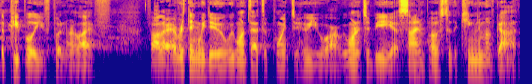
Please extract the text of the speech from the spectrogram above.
the people you've put in our life. Father, everything we do, we want that to point to who you are. We want it to be a signpost to the kingdom of God.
